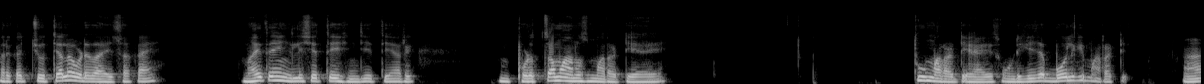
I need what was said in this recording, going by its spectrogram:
अरे काय चुत्याला एवढ्या जायचा काय? माहीत आहे इंग्लिश येते हिंदी येते. अरे पुढचा माणूस मराठी आहे. तू मराठी आहेस उंडगीच्या बोल की मराठी. हा?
